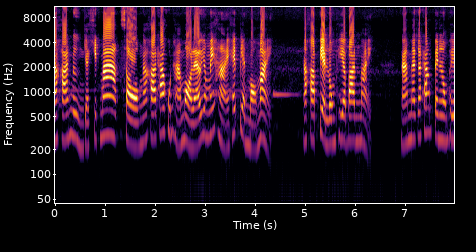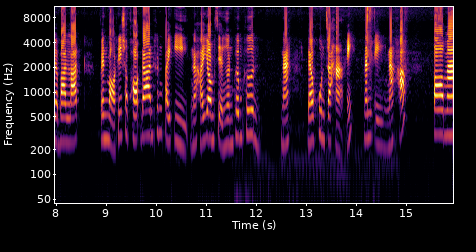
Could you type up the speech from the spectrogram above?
นะคะหนึ่งอย่าคิดมากสองนะคะ ถ้าคุณหาหมอแล้วยังไม่หายให้เปลี่ยนหมอใหม่นะคะ เปลี่ยนโรงพยาบาลใหม่นะแม้กระทั่งเป็นโรงพยาบาลรัฐ เป็นหมอที่เฉพาะด้านขึ้นไปอีกนะคะ ยอมเสียเงินเพิ่มขึ้นนะ แล้วคุณจะหายนั่นเองนะคะ ต่อมา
